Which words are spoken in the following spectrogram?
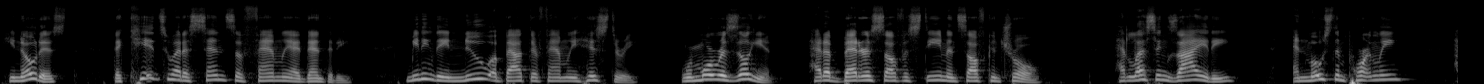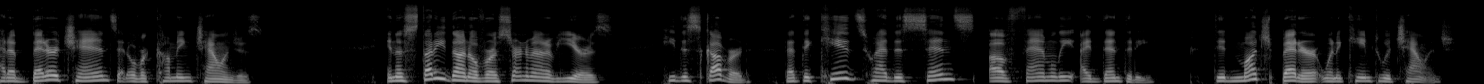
He noticed that kids who had a sense of family identity, meaning they knew about their family history, were more resilient, had a better self esteem and self control, had less anxiety, and most importantly, had a better chance at overcoming challenges. In a study done over a certain amount of years, he discovered that the kids who had this sense of family identity did much better when it came to a challenge.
